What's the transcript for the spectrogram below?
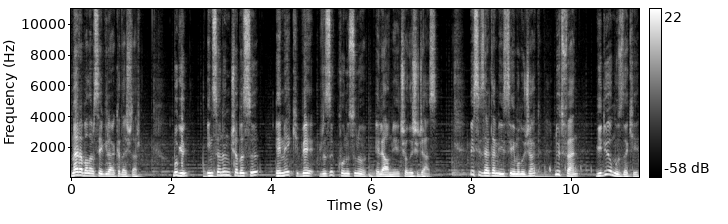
Merhabalar sevgili arkadaşlar. Bugün insanın çabası, emek ve rızık konusunu ele almaya çalışacağız. Ve sizlerden bir isteğim olacak. Lütfen videomuzdaki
